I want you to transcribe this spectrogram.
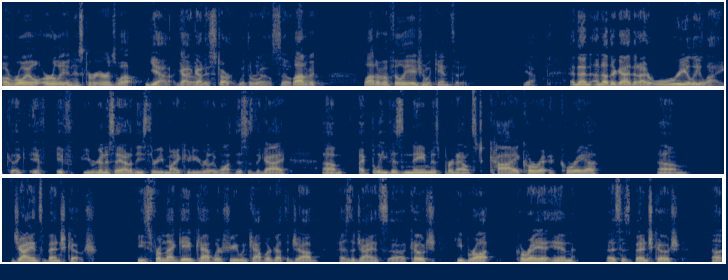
a, Royal early in his career as well. Yeah, right? got so, got his start with the Royals. Yeah. So a lot of it, a lot of affiliation with Kansas City. Yeah. And then another guy that I really like, like if if you were going to say out of these three, Mike, who do you really want? This is the guy. Um, I believe his name is pronounced Kai Correa, um, Giants bench coach. He's from that Gabe Kapler tree. When Kapler got the job as the Giants uh, coach, he brought Correa in as his bench coach. Uh,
